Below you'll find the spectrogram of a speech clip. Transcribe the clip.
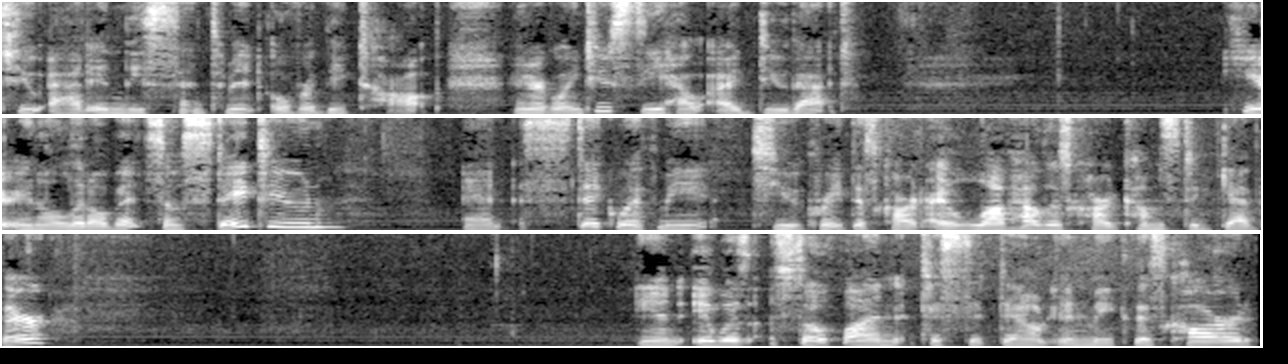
to add in the sentiment over the top. And you're going to see how I do that here in a little bit. So stay tuned and stick with me to create this card. I love how this card comes together. And it was so fun to sit down and make this card.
